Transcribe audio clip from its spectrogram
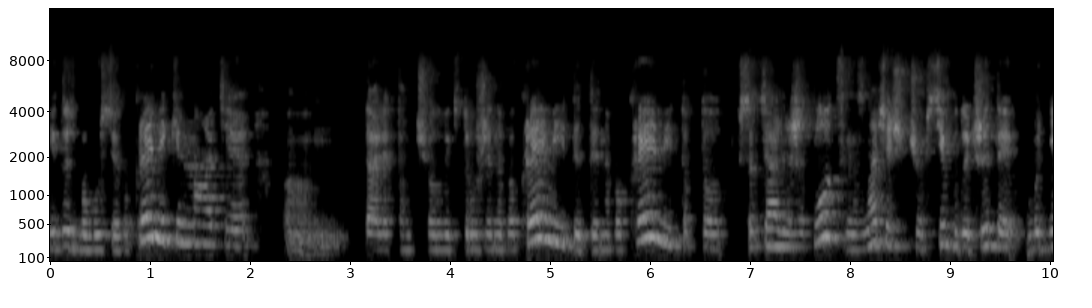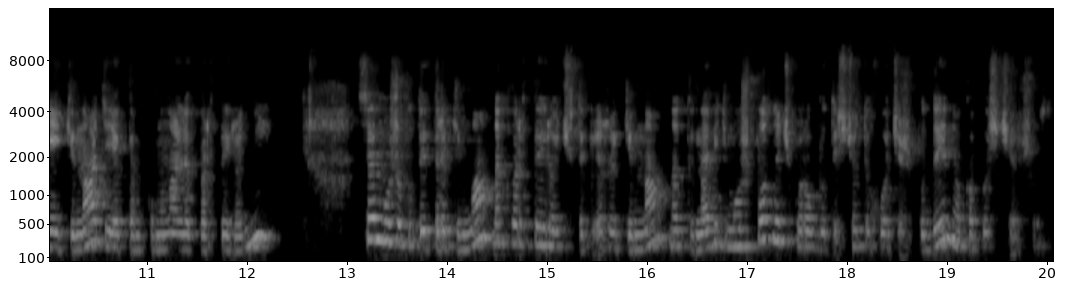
Дідусь, бабуся в окремій кімнаті, ем, далі там чоловік з дружиною в окремій, дитина в окремій. Тобто соціальне житло це не значить, що всі будуть жити в одній кімнаті, як там комунальна квартира. Ні. Це може бути трикімнатна квартира, чотирикімнатна, ти навіть можеш позначку робити, що ти хочеш, будинок або ще щось.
